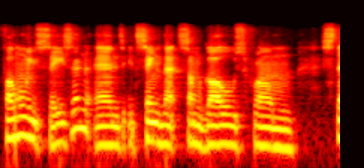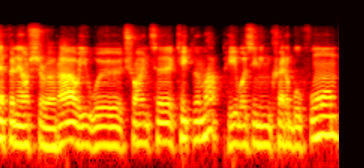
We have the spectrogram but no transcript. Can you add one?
following season, and it seemed that some goals from Stefan El Shaarawy were trying to keep them up. He was in incredible form.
